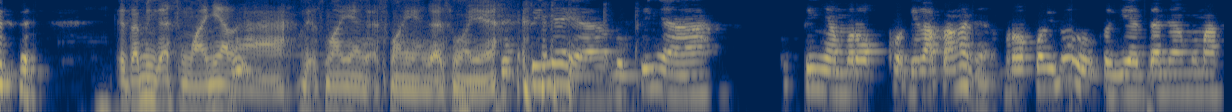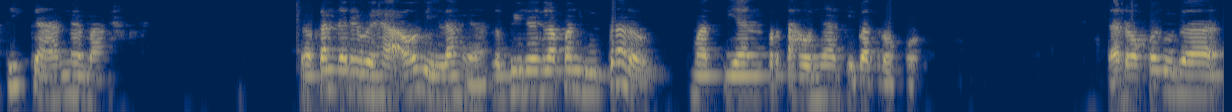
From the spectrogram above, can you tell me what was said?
ya, tapi nggak semuanya lah nggak semuanya nggak semuanya nggak semuanya. Buktinya ya, buktinya, buktinya merokok di lapangan ya. Merokok itu kegiatan yang mematikan memang. Bahkan dari WHO bilang ya, lebih dari 8 juta loh kematian per tahunnya akibat rokok. Dan rokok juga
